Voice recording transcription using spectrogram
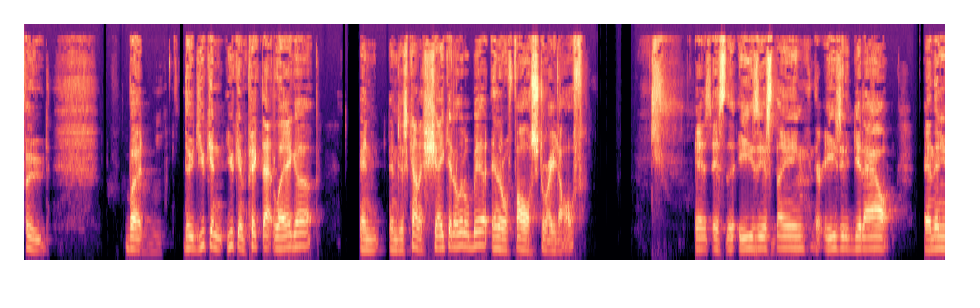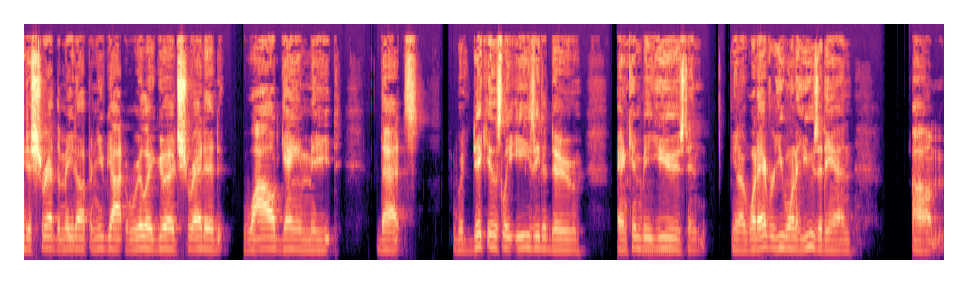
food. But Mhm. dude, you can you can pick that leg up and and just kind of shake it a little bit, and it'll fall straight off. It's it's the easiest thing. They're easy to get out, and then you just shred the meat up, and you've got really good shredded wild game meat that's ridiculously easy to do and can be used in you know whatever you want to use it in. Um,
